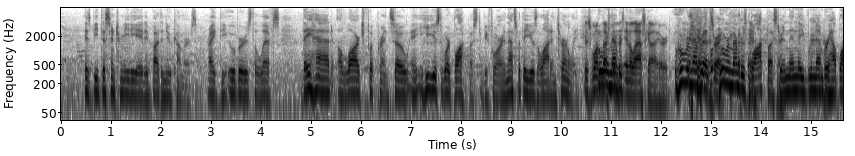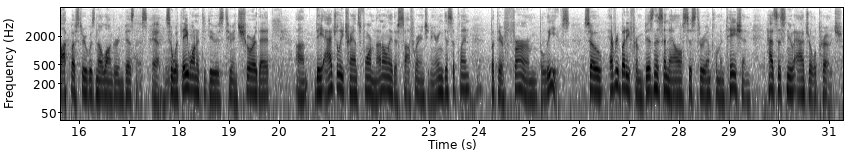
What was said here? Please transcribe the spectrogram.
is be disintermediated by the newcomers, right? The Ubers, the Lyfts. They had a large footprint, so eh, he used the word blockbuster before, and that's what they use a lot internally. There's one who left remembers, in, in, Alaska, I heard. Who remembers, that's right. who remembers Blockbuster, and then they remember how Blockbuster was no longer in business. Yeah. So what they wanted to do is to ensure that um, they agilely transform not only their software engineering discipline, mm -hmm. but their firm beliefs. So everybody from business analysis through implementation has this new agile approach.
